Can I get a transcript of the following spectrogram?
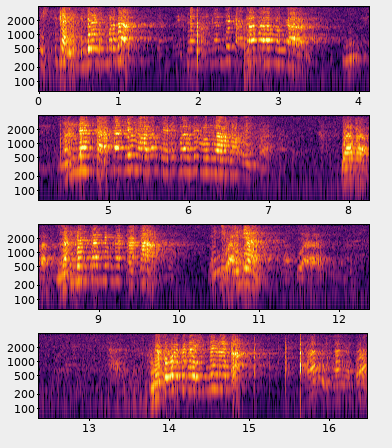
Istri kami kakak para. London કાકા જે મારા તેની પાસે મંગાવેલા પૈસા. લંડન પાસે એમના કાકા. મેં તો પેલા ઇંગ્લેન્ડ હતા. ઇંગ્લેન્ડ હતા.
